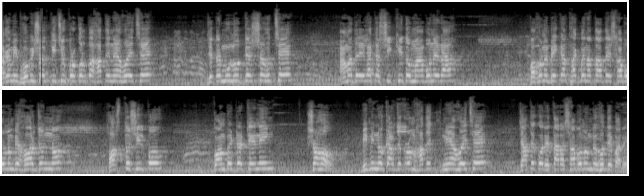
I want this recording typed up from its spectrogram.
আগামী ভবিষ্যৎ কিছু প্রকল্প হাতে নেওয়া হয়েছে। যেটা মূল উদ্দেশ্য হচ্ছে আমাদের এলাকার শিক্ষিত মা বোনেরা কখনো বেকার থাকবে না তাদের স্বাবলম্বী হওয়ার জন্য হস্তশিল্প, কম্পিউটার ট্রেনিং সহ বিভিন্ন কার্যক্রম হাতে নেওয়া হয়েছে যাতে করে তারা স্বাবলম্বী হতে পারে।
